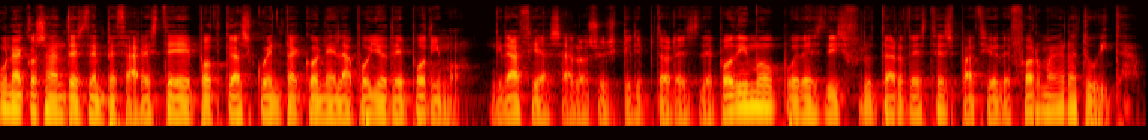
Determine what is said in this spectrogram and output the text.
Una cosa antes de empezar, este podcast cuenta con el apoyo de Podimo. Gracias a los suscriptores de Podimo puedes disfrutar de este espacio de forma gratuita.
